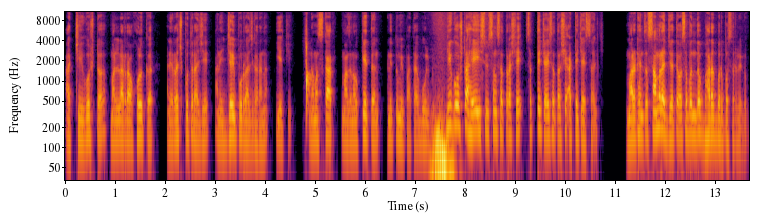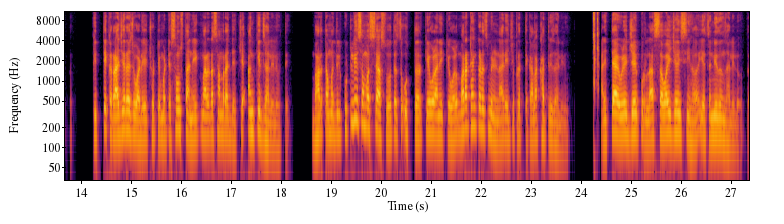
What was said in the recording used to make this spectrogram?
आजची ही गोष्ट मल्हारराव होळकर आणि रजपूत राजे आणि जयपूर राजघराणं याची. नमस्कार माझं नाव केतन आणि तुम्ही पाहता बोलबी ही गोष्ट आहे इसवी सन सतराशे सत्तेचाळीस सतराशे अठ्ठेचाळीस सालची. मराठ्यांचं साम्राज्य तेव्हा संबंध भारतभर पसरलेलं होतं. कित्येक राजेरजवाडे छोटे मोठे संस्थानिक मराठा साम्राज्याचे अंकित झालेले होते. भारतामधील कुठलीही समस्या असो त्याचं उत्तर केवळ आणि केवळ मराठ्यांकडेच मिळणार याची प्रत्येकाला खात्री झालेली होती. आणि त्यावेळी जयपूरला सवाई जयसिंह याचं निधन झालेलं होतं.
